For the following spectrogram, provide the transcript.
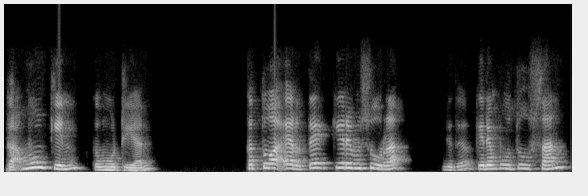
Gak mungkin kemudian ketua RT kirim surat gitu, kirim putusan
